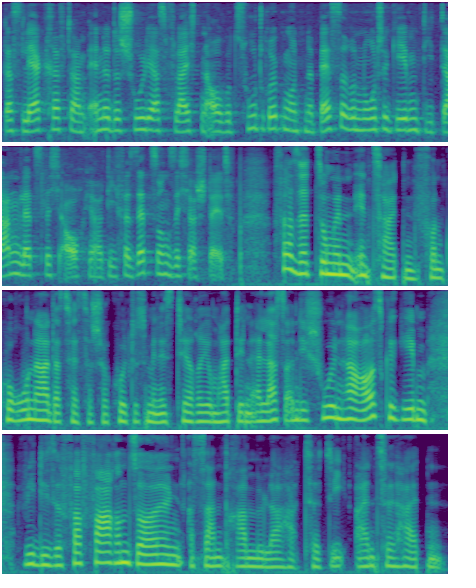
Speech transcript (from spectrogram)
dass Lehrkräfte am Ende des Schuljahrs vielleicht ein Auge zudrücken und eine bessere Note geben, die dann letztlich auch ja die Versetzung sicherstellt. Versetzungen in Zeiten von Corona. Das Hessische Kultusministerium hat den Erlass an die Schulen herausgegeben, wie diese verfahren sollen. Sandra Müller hatte die Einzelheiten.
